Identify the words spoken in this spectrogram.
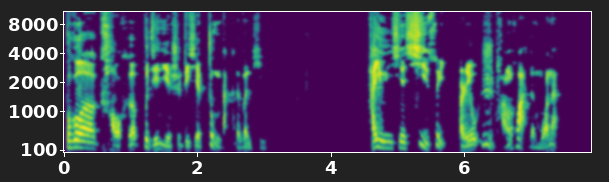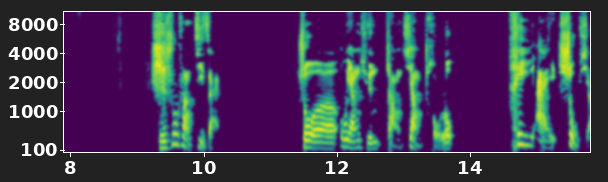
不过，考核不仅仅是这些重大的问题，还有一些细碎而又日常化的磨难。史书上记载说，欧阳询长相丑陋，黑矮瘦小，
